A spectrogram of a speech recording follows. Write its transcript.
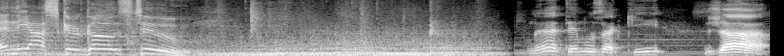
And the Oscar goes to. Né, temos aqui já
